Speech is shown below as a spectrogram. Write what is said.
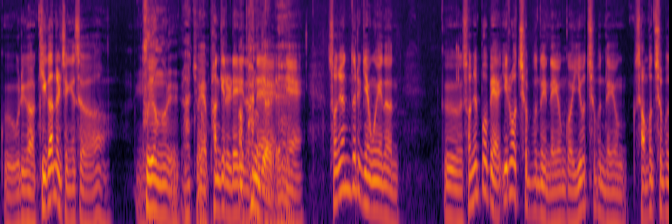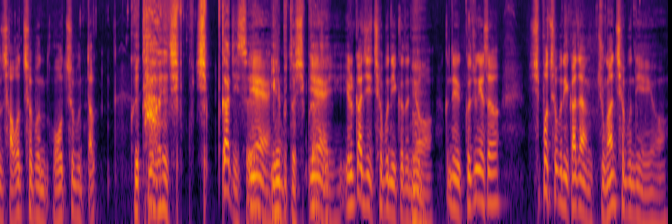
그 우리가 기간을 정해서 예, 구형을 하죠. 예, 판결을 내리는데 아, 판결, 예. 예. 소년들의 경우에는 그 소년법의 1호 처분의 내용과 2호 처분 내용, 3호 처분, 4호 처분, 5호 처분 딱 그게 다 10, 10까지 있어요. 예. 1부터 10까지. 예, 10가지 처분이 있거든요. 네. 근데 그 중에서 10호 처분이 가장 중한 처분이에요.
